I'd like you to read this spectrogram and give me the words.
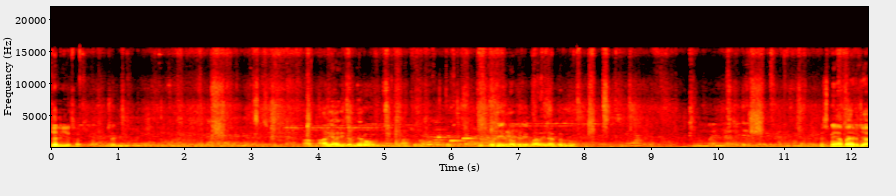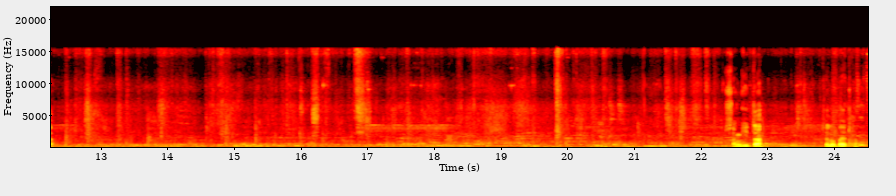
चलिए सर। चलिए। आप आगे आगे चलते रहो। इसको देख लो फिर एक बार इधर कर दो इसने यहाँ बैठ जा संगीता चलो बैठो।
